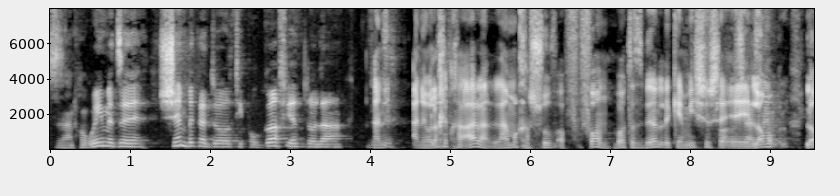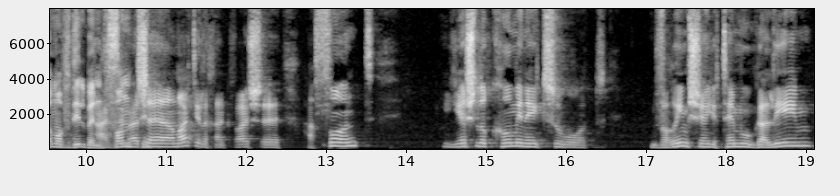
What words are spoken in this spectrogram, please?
אז אנחנו רואים את זה, שם בגדול, טיפוגרפיה גדולה. אני, אני הולך איתך הלאה, למה חשוב הפון? בוא תסביר לי כמישהו שלא לא מבדיל בין פונט. אז מה שאמרתי לך כבר, שהפונט יש לו כל מיני צורות, דברים שיותר מעוגלים,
